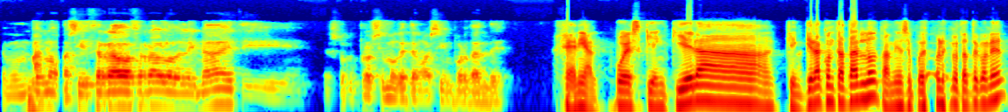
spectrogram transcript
De momento no. Así cerrado, cerrado lo del Ignite y es lo próximo que tengo así importante. Genial. Pues quien quiera, quien quiera contratarlo, también se puede poner en contacto con él.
